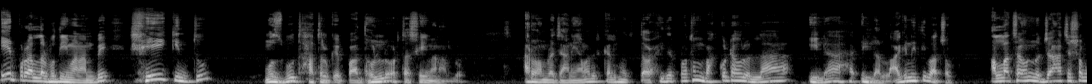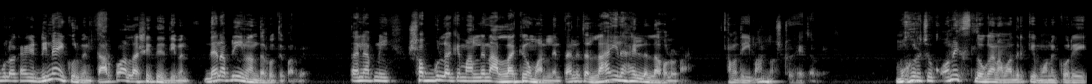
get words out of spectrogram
এরপর আল্লাহর প্রতি ইমান আনবে, সেই কিন্তু মজবুত হাতলকে পা ধরলো, অর্থাৎ সেই ইমান আনলো। আরও আমরা জানি আমাদের কালিমত তাহিদের প্রথম বাক্যটা হলো, লা ইলাহা ইল্লাল্লাহ। আগে নেতিবাচক। আল্লাহ ছাড়া অন্য যা আছে সবগুলোকে আগে ডিনাই করবেন, তারপর আল্লাহ স্বীকৃতি দিবেন। দেন আপনি ইমানদার হতে পারবেন। তাহলে আপনি সবগুলোকে মানলেন, আল্লাহকেও মানলেন। তাহলে তো লা ইলাহা ইল্লাল্লাহ হলো না। আমাদের ইমান নষ্ট হয়ে যাবে। মুখরোচক অনেক স্লোগান আমাদেরকে মনে করে,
